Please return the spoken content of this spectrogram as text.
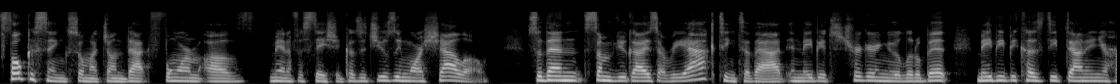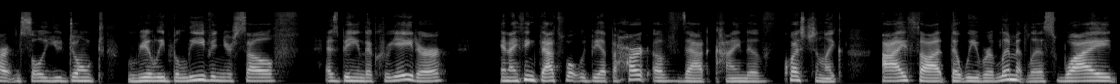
focusing so much on that form of manifestation because it's usually more shallow. So then some of you guys are reacting to that, and maybe it's triggering you a little bit. Maybe because deep down in your heart and soul, you don't really believe in yourself as being the creator. And I think that's what would be at the heart of that kind of question. Like, I thought that we were limitless. Why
